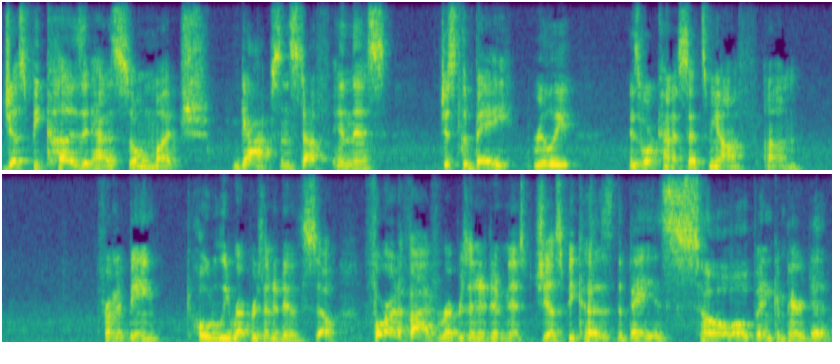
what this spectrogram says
just because it has so much gaps and stuff in this, just the bay really is what kind of sets me off um, from it being totally representative. So four out of five for representativeness just because the bay is so open compared to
